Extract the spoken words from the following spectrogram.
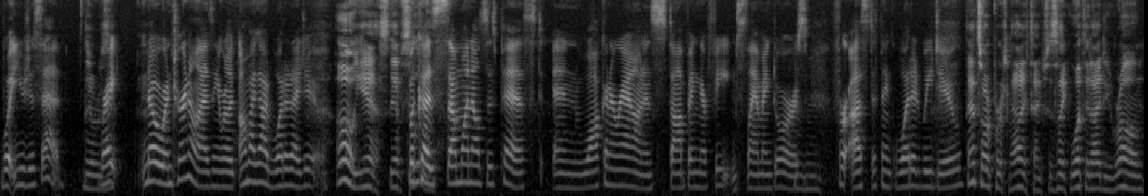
what you just said, There was right? No, we're internalizing it. We're like, oh my god, what did I do? Oh yes, absolutely. because someone else is pissed and walking around and stomping their feet and slamming doors Mm-hmm. for us to think what did we do that's our personality types. It's like, what did I do wrong?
